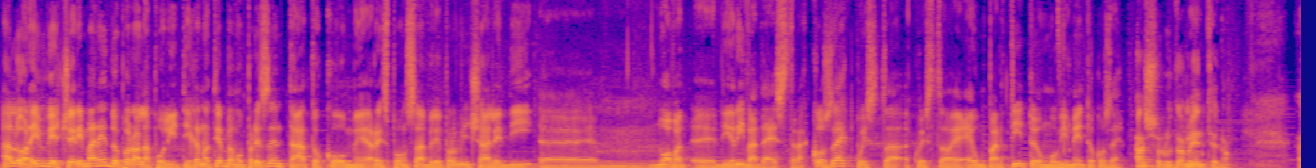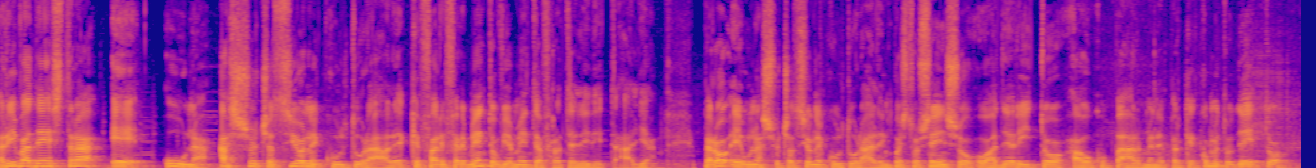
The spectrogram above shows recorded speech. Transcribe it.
Allora, invece, rimanendo però alla politica, noi ti abbiamo presentato come responsabile provinciale di, eh, nuova, eh, di Riva Destra. Cos'è questa, questo? È un partito, è un movimento, cos'è? Assolutamente no. Riva Destra è una associazione culturale che fa riferimento ovviamente a Fratelli d'Italia però è un'associazione culturale, in questo senso ho aderito a occuparmene perché come ti ho detto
